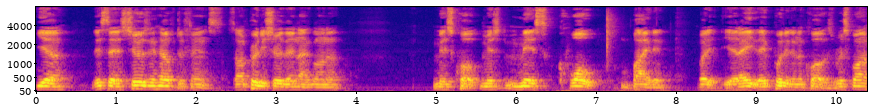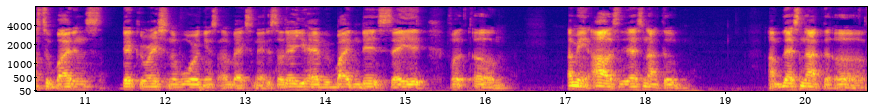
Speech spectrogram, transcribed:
Yeah, this says children health defense, so I'm pretty sure they're not gonna misquote mis- misquote Biden. But yeah, they, they put it in the quotes. Response to Biden's declaration of war against unvaccinated. So there you have it. Biden did say it, but um, I mean, obviously that's not the um, that's not the uh,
